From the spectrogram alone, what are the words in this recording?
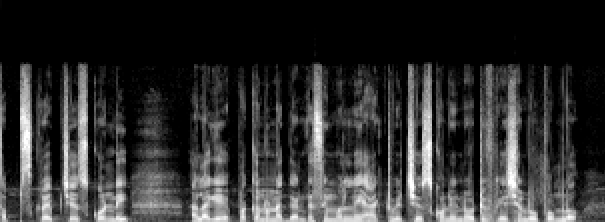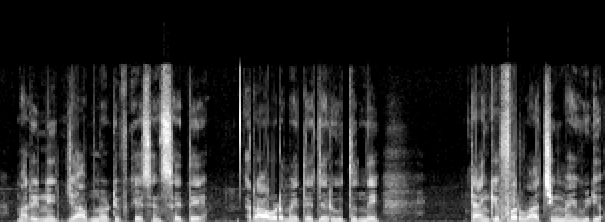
సబ్స్క్రైబ్ చేసుకోండి. అలాగే పక్కనున్న గంట సింబల్ని యాక్టివేట్ చేసుకొని నోటిఫికేషన్ రూపంలో మరిన్ని జాబ్ నోటిఫికేషన్స్ అయితే రావడం అయితే జరుగుతుంది. Thank you for watching my video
